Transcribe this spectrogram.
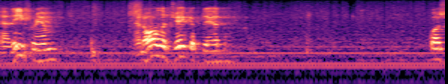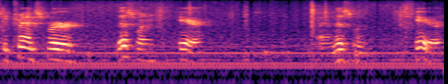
and Ephraim, and all that Jacob did was to transfer this one here and this one here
